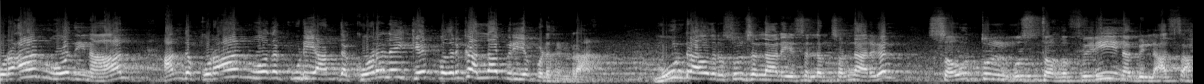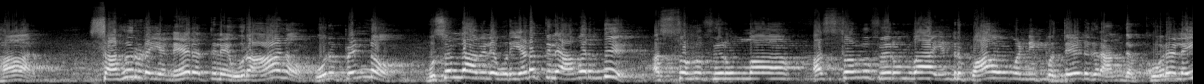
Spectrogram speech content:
குரான் ஓதினால் அந்த குரான் ஓதக்கூடிய அந்த குரலை கேட்பதற்கு அல்லாஹ் பிரியப்படுகின்றான். மூன்றாவது ரசூல் சல்லா அலைய செல்லம் சொன்னார்கள் சவுத்துல் முஸ்தக்ஃபிரீன பில் அஸ்ஹார். சஹருடைய நேரத்திலே ஒரு ஆணோ ஒரு பெண்ணோ முசல்லாவிலே ஒரு இடத்துல அமர்ந்து அஸ்தகுஃபிருல்லா அஸ்தகுஃபிருல்லா என்று பாவ மன்னிப்பு தேடுகிற அந்த குரலை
